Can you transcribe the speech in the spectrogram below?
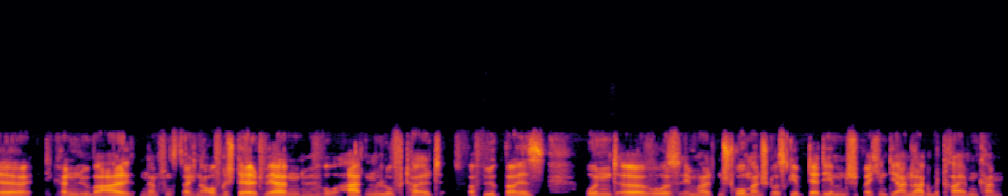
Äh, die können überall in Anführungszeichen aufgestellt werden, wo Atemluft halt verfügbar ist und äh, wo es eben halt einen Stromanschluss gibt, der dementsprechend die Anlage betreiben kann.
